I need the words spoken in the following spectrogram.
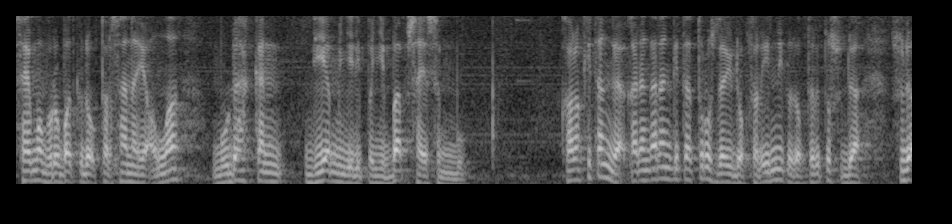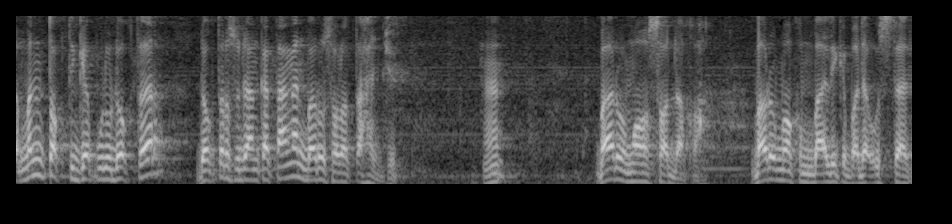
saya mau berobat ke dokter sana ya Allah, mudahkan dia menjadi penyebab saya sembuh. Kalau kita enggak, kadang-kadang kita terus dari dokter ini ke dokter itu sudah sudah mentok 30 dokter, dokter sudah angkat tangan baru sholat tahajud. Hah? Baru mau sedekah, baru mau kembali kepada ustaz,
